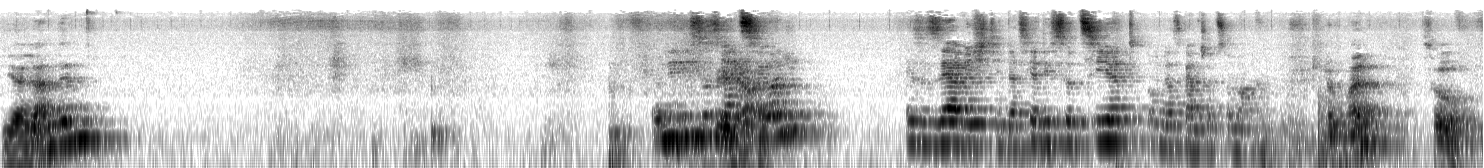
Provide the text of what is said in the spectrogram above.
Wir landen. Und die Dissoziation ist sehr wichtig, dass ihr dissoziiert, um das Ganze zu machen. Nochmal. So.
